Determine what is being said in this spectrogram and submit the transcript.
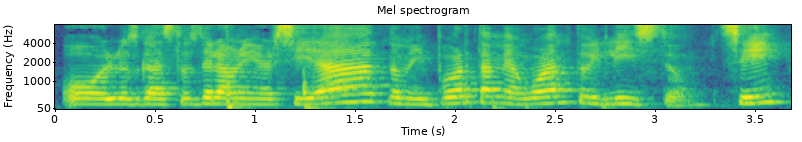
o los gastos de la universidad, no me importa, me aguanto y listo, ¿sí?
